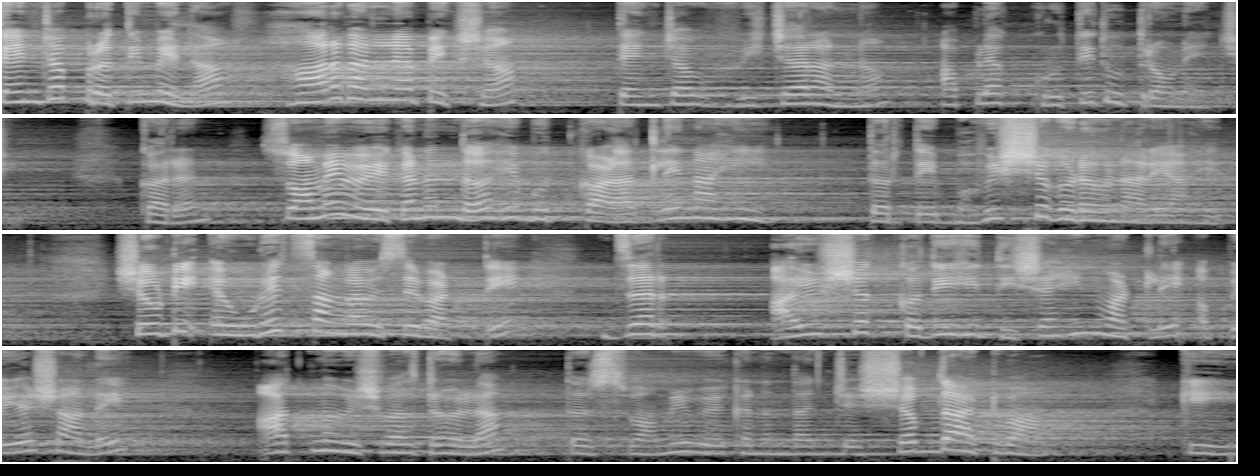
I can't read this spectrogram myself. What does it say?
त्यांच्या प्रतिमेला हार घालण्यापेक्षा त्यांच्या विचारांना आपल्या कृतीत उतरवण्याची. कारण स्वामी विवेकानंद हे भूतकाळातले नाही तर ते भविष्य घडवणारे आहेत. शेवटी एवढेच सांगावेसे वाटते जर आयुष्यात कधीही दिशाहीन वाटले अपयश आले आत्मविश्वास ढळला तर स्वामी विवेकानंदांचे शब्द आठवा की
